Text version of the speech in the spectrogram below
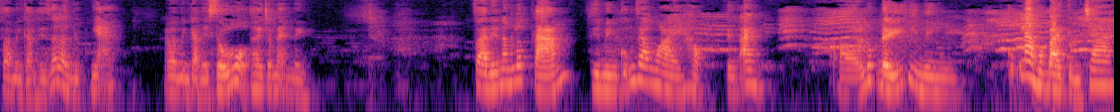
và mình cảm thấy rất là nhục nhã. Và mình cảm thấy xấu hổ thay cho mẹ mình. Và đến năm lớp 8 thì mình cũng ra ngoài học tiếng Anh. À, lúc đấy thì mình cũng làm một bài kiểm tra.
